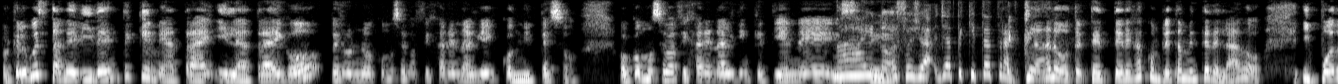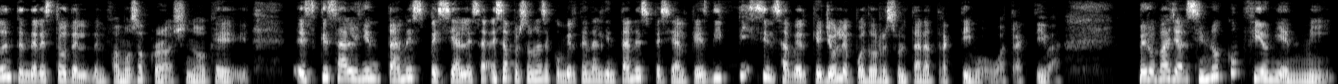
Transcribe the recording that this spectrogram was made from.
porque luego es tan evidente que me atrae y le atraigo, pero no cómo se va a fijar en alguien con mi peso o cómo se va a fijar en alguien que tiene... Ay, no, este, eso ya, ya te quita atractivo. Claro, te, te, deja completamente de lado. Y puedo entender esto del, del, famoso crush, ¿no? Que es que es alguien tan especial, esa, esa persona se convierte en alguien tan especial que es difícil saber que yo le puedo resultar atractivo o atractiva. Pero vaya, si no confío ni en mí,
